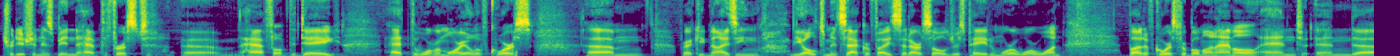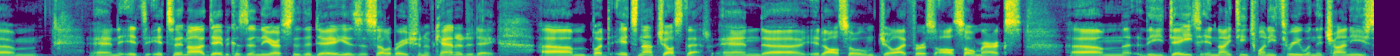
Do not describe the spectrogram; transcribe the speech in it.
tradition has been to have the first um, half of the day at the War Memorial, of course um, recognizing the ultimate sacrifice that our soldiers paid in World War One. But of course, for Beaumont Hamel and and um, and it's it's an odd day because then the rest of the day is a celebration of Canada Day. Um, but it's not just that, and uh, it also July 1st also marks. Um, the date in 1923 when the Chinese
